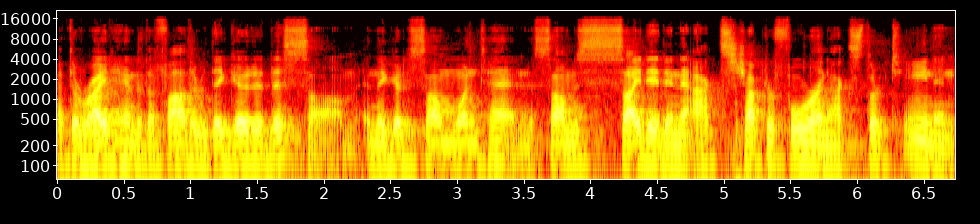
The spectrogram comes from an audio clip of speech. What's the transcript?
at the right hand of the Father, they go to this psalm and they go to Psalm 110. The psalm is cited in Acts chapter 4 and Acts 13 and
